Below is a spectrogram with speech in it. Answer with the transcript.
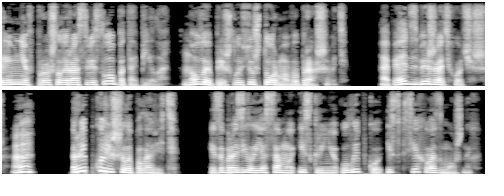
ты мне в прошлый раз весло потопила. Новое пришлось у шторма выпрашивать. Опять сбежать хочешь, а? Рыбку решила половить. Изобразила я самую искреннюю улыбку из всех возможных.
